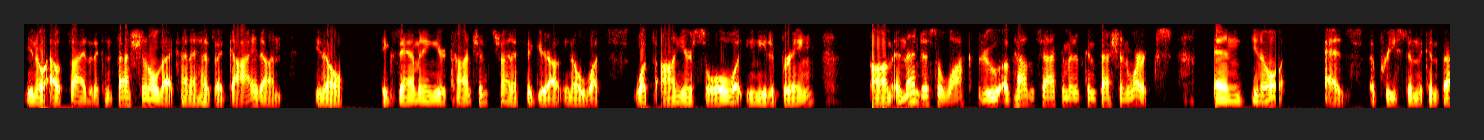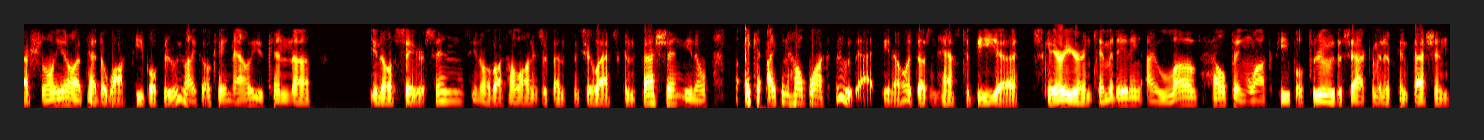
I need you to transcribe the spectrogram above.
you know, outside of the confessional that kind of has a guide on, you know, examining your conscience, trying to figure out, you know, what's what's on your soul, what you need to bring, um, and then just a walkthrough of how the sacrament of confession works. And you know, as a priest in the confessional, you know, I've had to walk people through, like, okay, now you can, uh, you know, say your sins. You know, about how long has it been since your last confession? You know, I can, I can help walk through that. You know, it doesn't have to be uh, scary or intimidating. I love helping walk people through the sacrament of confession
